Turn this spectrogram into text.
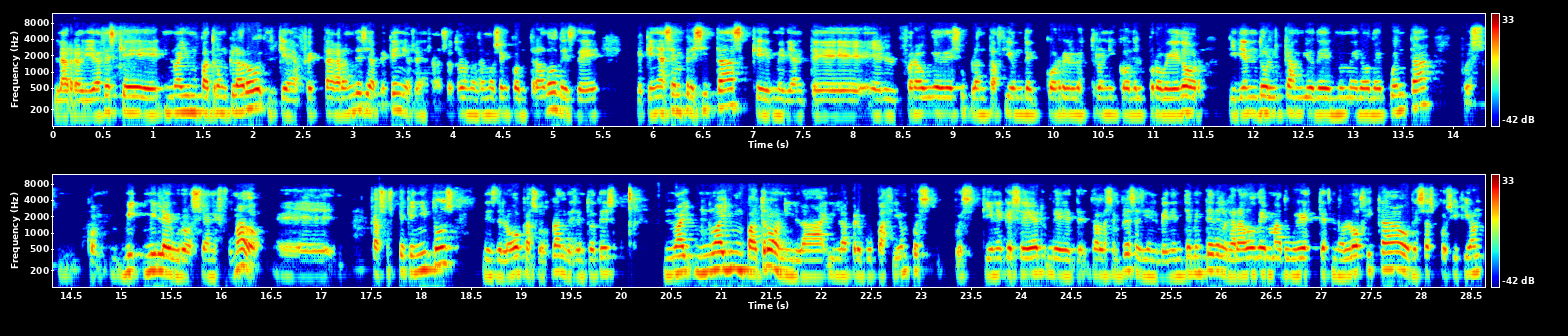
la realidad es que no hay un patrón claro y que afecta a grandes y a pequeños. Nosotros nos hemos encontrado desde pequeñas empresitas que mediante el fraude de suplantación de correo electrónico del proveedor pidiendo el cambio de número de cuenta, pues con mil, euros se han esfumado. Eh, casos pequeñitos, desde luego casos grandes. Entonces, no hay, no hay un patrón y la, y la preocupación pues, pues tiene que ser de, todas las empresas, independientemente del grado de madurez tecnológica o de esa exposición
